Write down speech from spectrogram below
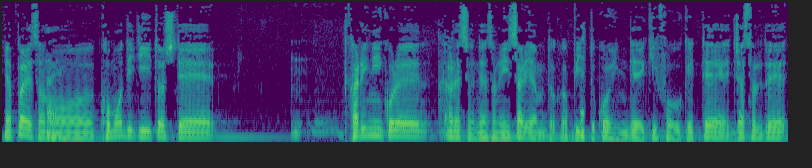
やっぱりそのコモディティとして仮にこれ、あれですよね、そのイーサリアムとかビットコインで寄付を受けて、じゃあそれで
